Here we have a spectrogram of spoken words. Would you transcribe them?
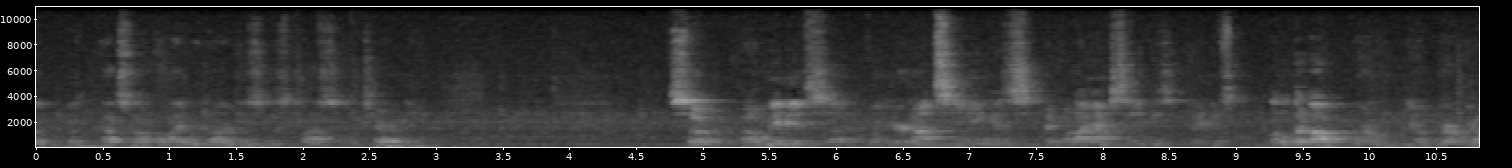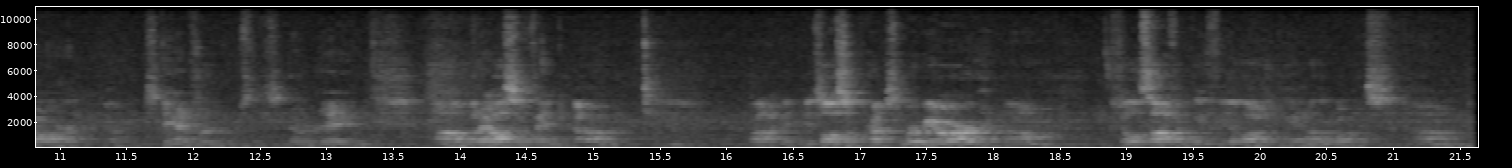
but, but that's not what I regard as, as classical tyranny. So uh, maybe it's uh, what you're not seeing is, and what I am seeing is maybe it's a little bit about where you know where we are, uh, Stanford versus Notre Dame. Uh, but I also think um, it's also perhaps where we are um, philosophically, theologically, and otherwise. Um,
